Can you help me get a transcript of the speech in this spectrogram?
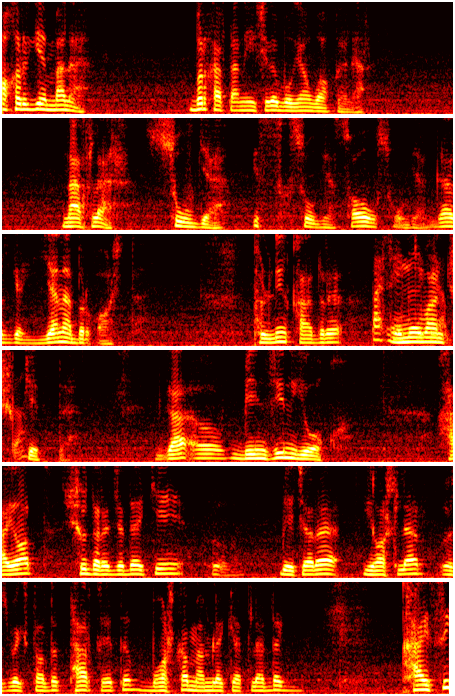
oxirgi mana bir haftaning ichida bo'lgan voqealar. Narxlar suvga issiq suvga sovuq suvga gazga yana bir oshdi. Pulning qadri umuman tushib ketdi. E, benzin yo'q. Hayot shu darajadaki bechora yoshlar o'zbekistonda tark etib boshqa mamlakatlarda qaysi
